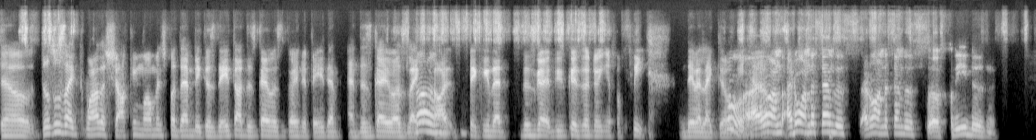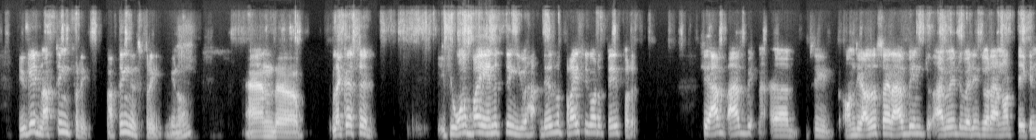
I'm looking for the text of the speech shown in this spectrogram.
so this was like one of the shocking moments for them because they thought this guy was going to pay them and this guy was like Oh. thought- thinking that this guy these guys are doing it for free they were like No, I don't. I don't understand this. I don't understand this uh, free business. You get nothing free. Nothing is free. You know, and uh, like I said, if you want to buy anything, you have there's a price you got to pay for it. See, I've I've been uh, see on the other side. I've been to I've been to weddings where I've not taken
